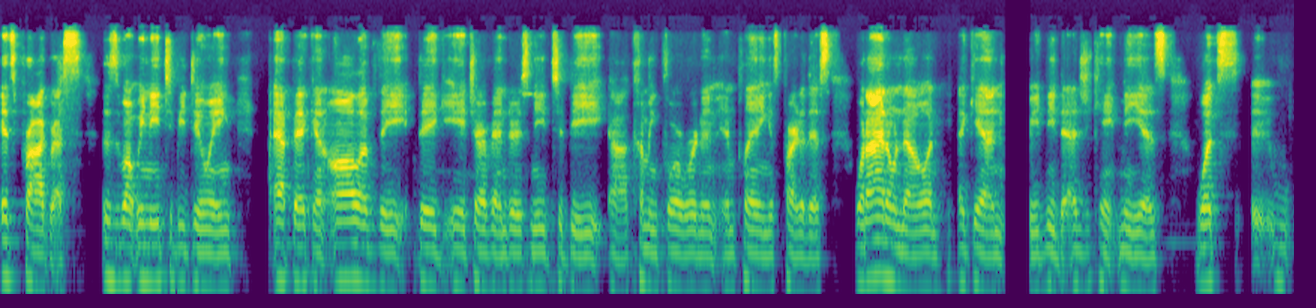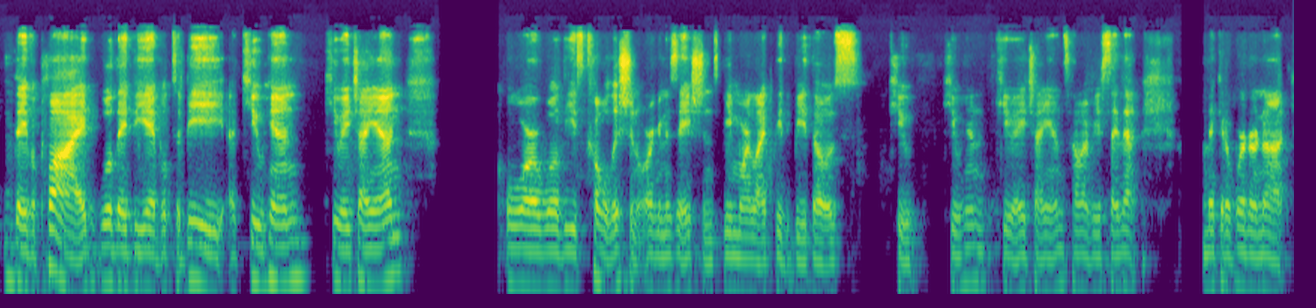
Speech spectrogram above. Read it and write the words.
it's progress. This is what we need to be doing. Epic and all of the big EHR vendors need to be uh, coming forward and, and playing as part of this. What I don't know, and again, you need to educate me is what's uh, they've applied. Will they be able to be a qhin qhin or will these coalition organizations be more likely to be those q qhin qhins however you say that make it a word or not?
